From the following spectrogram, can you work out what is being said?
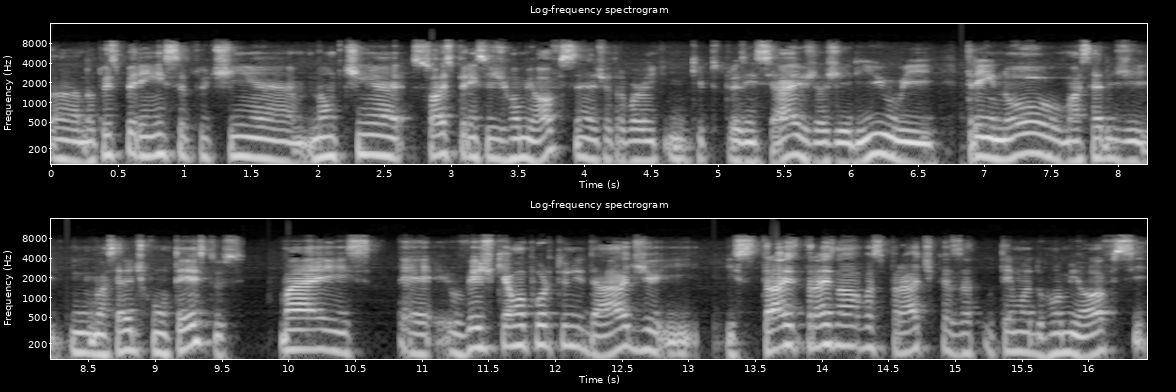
uh, na tua experiência tu tinha não tinha só experiência de home office, né? Já trabalhou em, equipes presenciais, já geriu e treinou uma série de uma série de contextos, mas é, eu vejo que é uma oportunidade e, e traz, traz novas práticas a, o tema do home office.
